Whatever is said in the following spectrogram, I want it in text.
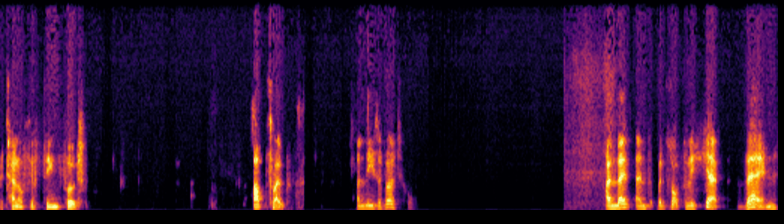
a 10 or 15 foot upslope, and these are vertical. And then, and but it's not finished yet. Then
